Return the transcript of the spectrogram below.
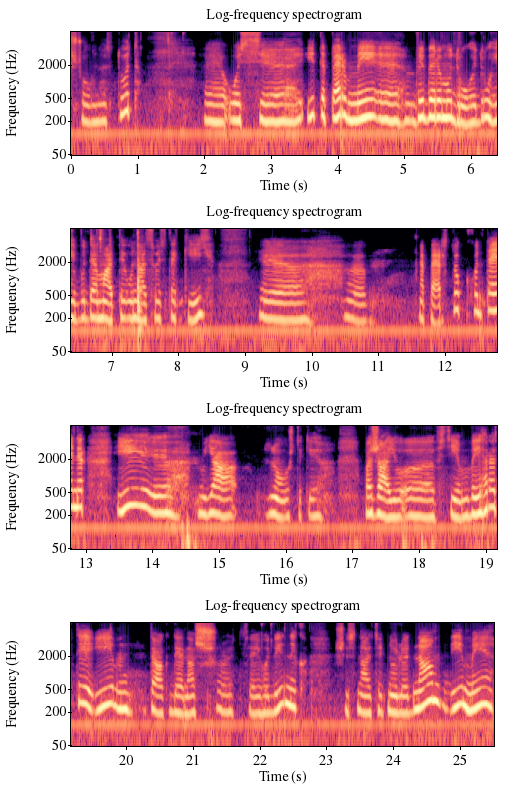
що у нас тут? Е, Ось, е, і тепер ми е, виберемо другий. Другий буде мати у нас ось такий наперсток контейнер. І я знову ж таки бажаю всім виграти. І так, де наш цей годинник? 16.01. І ми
